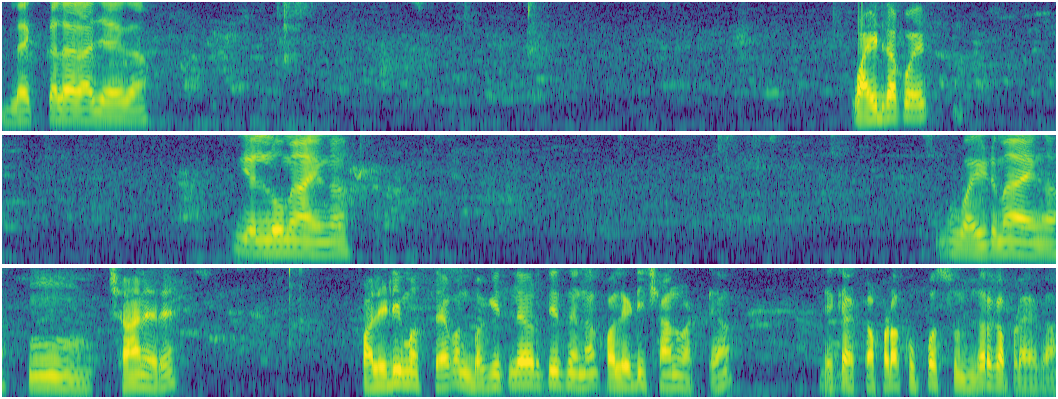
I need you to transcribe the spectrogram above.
ब्लैक कलर आ जाएगा। व्हाईट दाखव एक. येलो में आएगा। वाइट में आएगा। हम्म, छान आहे रे. क्वालिटी मस्त आहे पण बघितल्यावरतीच आहे ना क्वालिटी छान वाटते हा. हे काय कपडा खूपच सुंदर कपडा आहे का?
